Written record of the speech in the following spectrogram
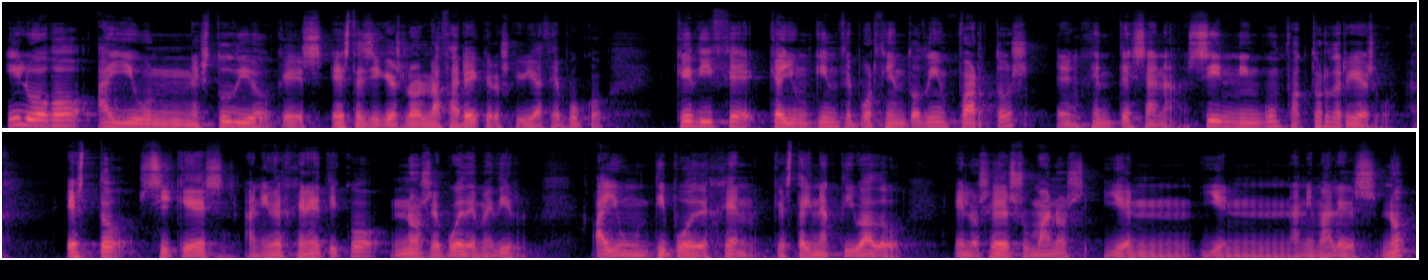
Y luego hay un estudio, que es este sí que os lo enlazaré, que lo escribí hace poco, que dice que hay un 15% de infartos en gente sana, sin ningún factor de riesgo. Esto sí que es a nivel genético, no se puede medir. Hay un tipo de gen que está inactivado en los seres humanos y en, y en animales no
